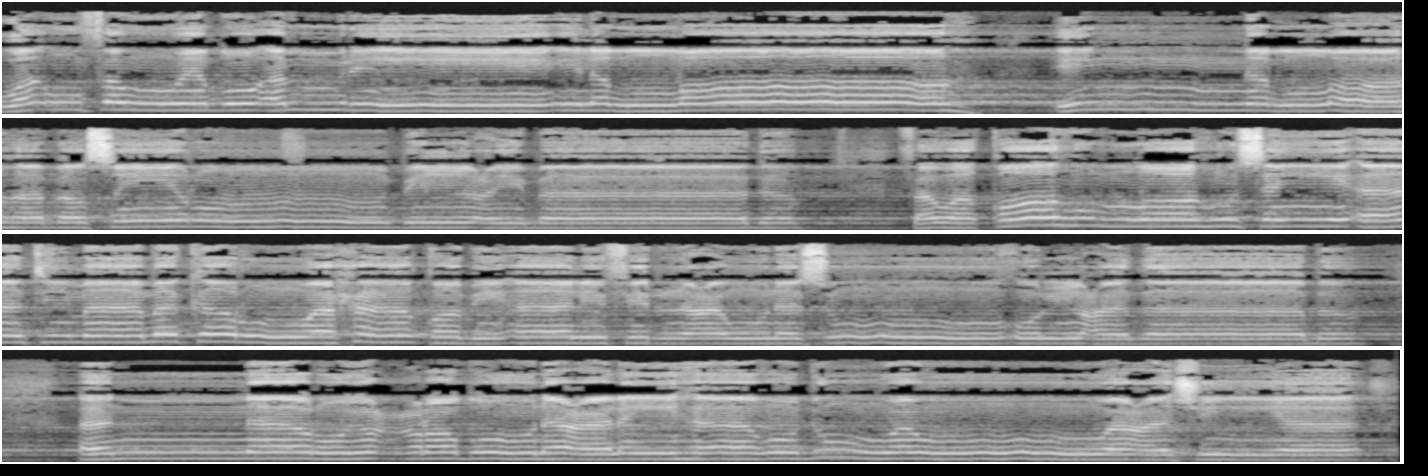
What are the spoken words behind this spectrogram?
وأفوض أمري إلى الله. إن الله بصير بالعباد. فوقاه الله سيئات ما مكروا وحاق بآل فرعون سوء العذاب. النار يعرضون عليها غدوا وعشيا.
